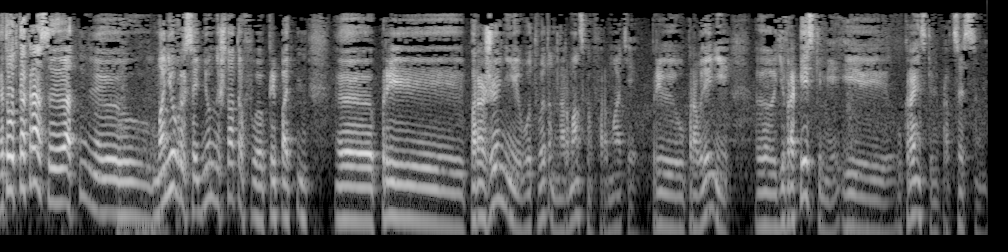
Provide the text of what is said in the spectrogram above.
Это вот как раз э, э, маневры Соединенных Штатов э, при, при поражении вот в этом нормандском формате, при управлении европейскими и украинскими процессами.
